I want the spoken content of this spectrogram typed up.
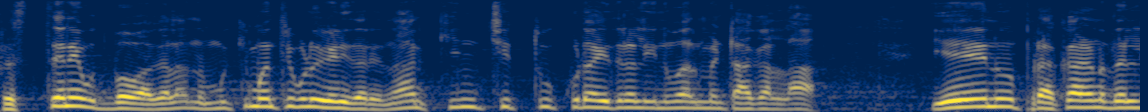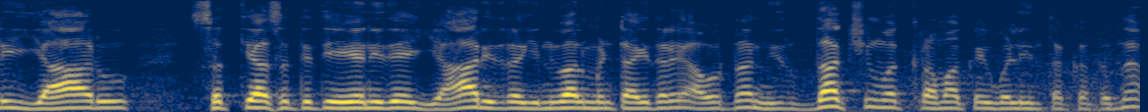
ಪ್ರಶ್ನೆ ಉದ್ಭವ ಆಗಲ್ಲ. ನಮ್ಮ ಮುಖ್ಯಮಂತ್ರಿಗಳು ಹೇಳಿದ್ದಾರೆ, ನಾನು ಕಿಂಚಿತ್ತೂ ಕೂಡ ಇದರಲ್ಲಿ ಇನ್ವಾಲ್ವ್ಮೆಂಟ್ ಆಗಲ್ಲ. ಏನು ಪ್ರಕರಣದಲ್ಲಿ ಯಾರು ಸತ್ಯಾಸತ್ಯತೆ ಏನಿದೆ, ಯಾರು ಇದರ ಇನ್ವಾಲ್ವ್ಮೆಂಟ್ ಆಗಿದ್ದಾರೆ, ಅವ್ರನ್ನ ನಿರ್ದಾಕ್ಷಿಣ್ಯವಾಗಿ ಕ್ರಮ ಕೈಗೊಳ್ಳಿ ಅಂತಕ್ಕಂಥದ್ದನ್ನ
